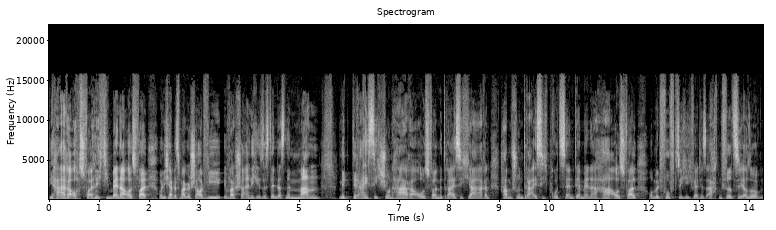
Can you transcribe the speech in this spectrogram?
die Haare ausfallen, nicht die Männer ausfallen. Und ich habe jetzt mal geschaut, wie wahrscheinlich ist es denn, dass ein Mann mit 30 schon Haare ausfallen. Mit 30 Jahren haben schon 30 Prozent der Männer Haarausfall. Und mit 50, ich werde jetzt 48, also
